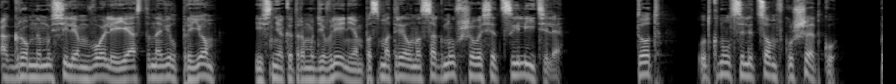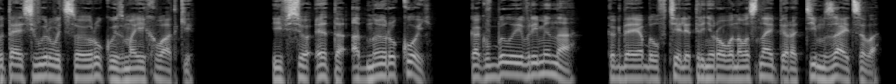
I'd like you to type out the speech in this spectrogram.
Огромным усилием воли я остановил прием и с некоторым удивлением посмотрел на согнувшегося целителя. Тот уткнулся лицом в кушетку, пытаясь вырвать свою руку из моей хватки. И все это одной рукой, как в былые времена, когда я был в теле тренированного снайпера Тим Зайцева.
